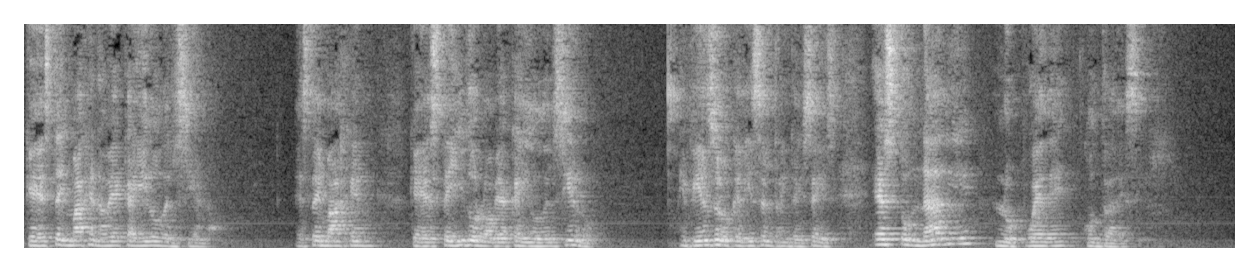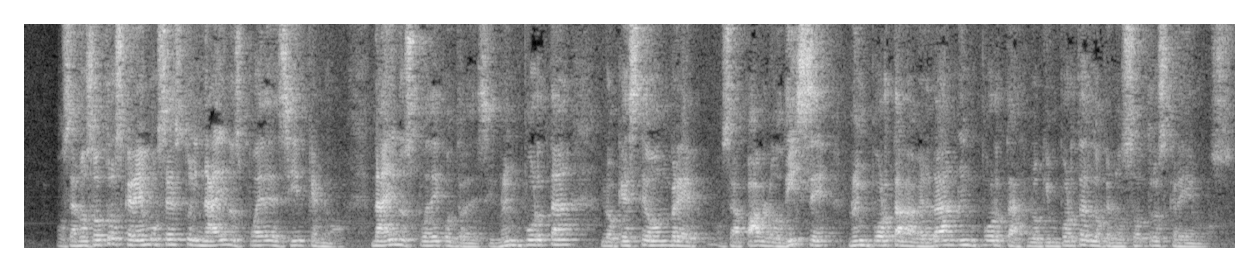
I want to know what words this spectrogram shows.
que esta imagen había caído del cielo. Esta imagen, que este ídolo había caído del cielo. Y fíjense lo que dice el 36. Esto nadie lo puede contradecir. O sea, nosotros creemos esto y nadie nos puede decir que no. Nadie nos puede contradecir. No importa lo que este hombre, o sea, Pablo dice, no importa la verdad, no importa. Lo que importa es lo que nosotros creemos,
